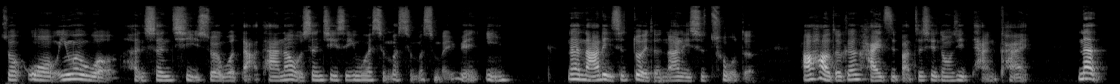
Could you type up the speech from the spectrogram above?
说我因为我很生气，所以我打他。那我生气是因为什么什么什么原因？那哪里是对的，哪里是错的？好好的跟孩子把这些东西谈开。那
